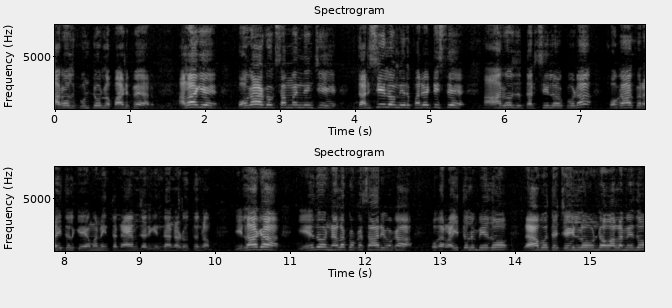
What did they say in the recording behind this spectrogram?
ఆ రోజు గుంటూరులో పాడిపోయారు. అలాగే పొగాకుకు సంబంధించి దర్శిలో మీరు పర్యటిస్తే ఆ రోజు దర్శిలో కూడా పొగాకు రైతులకు ఏమైనా ఇంత న్యాయం జరిగిందా అని అడుగుతున్నాం. ఇలాగా ఏదో నెలకొకసారి ఒక ఒక రైతుల మీదో లేకపోతే జైల్లో ఉండే వాళ్ళ మీదో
